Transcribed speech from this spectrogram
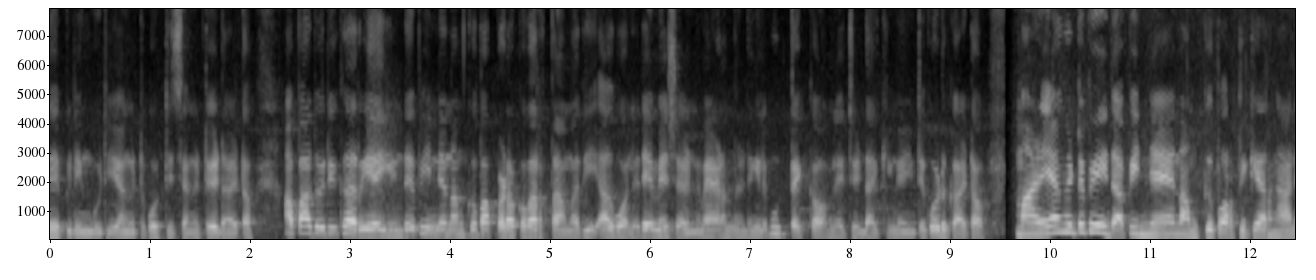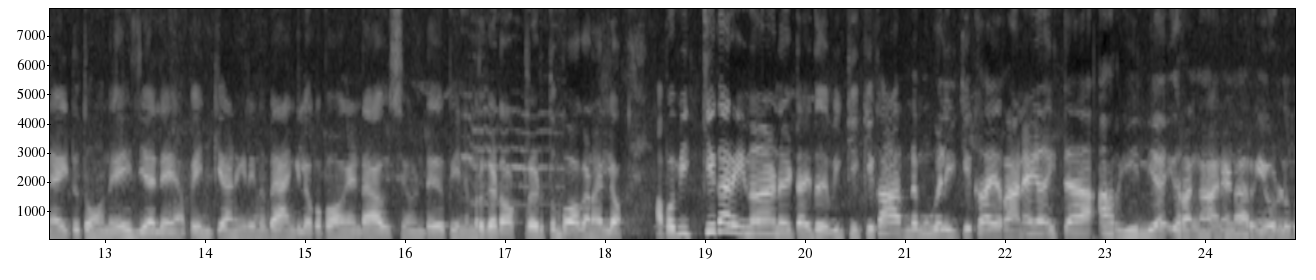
വേപ്പിലയും കൂടി അങ്ങോട്ട് പൊട്ടിച്ച് അങ്ങോട്ട് ഇടാം കേട്ടോ. അപ്പോൾ അതൊരു കറിയായിട്ടുണ്ട് പിന്നെ നമുക്ക് പപ്പടമൊക്കെ വറുത്താൽ മതി. അതുപോലെ രമേശേട്ടന് വേണമെന്നുണ്ടെങ്കിൽ മുട്ടയ്ക്ക് ഓംലെറ്റ് ഉണ്ടാക്കി കഴിഞ്ഞിട്ട് കൊടുക്കാം കേട്ടോ. മഴ അങ്ങോട്ട് പെയ്താൽ പിന്നെ നമുക്ക് പുറത്തേക്ക് ഇറങ്ങാനായിട്ട് തോന്നുകയില്ല അല്ലേ? അപ്പോൾ എനിക്കാണെങ്കിൽ ഇന്ന് ബാങ്കിലൊക്കെ പോകേണ്ട ആവശ്യമുണ്ട്. പിന്നെ മൃഗ ഡോക്ടറെ അടുത്തും പോകണമല്ലോ. അപ്പോൾ വിക്കി കരയുന്നതാണ് കേട്ടോ ഇത്. വിക്കിക്ക് കാറിന്റെ മുകളിലേക്ക് കയറാനായിട്ട് അറിയില്ല. ഇറങ്ങാനാണ് അറിയുള്ളൂ.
